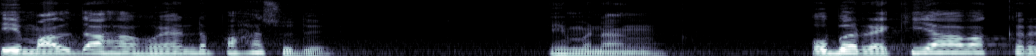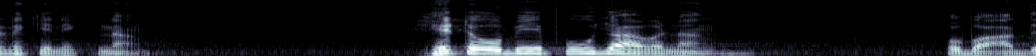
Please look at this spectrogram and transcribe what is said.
ඒ මල්දාහ හොයන්ට පහසුද එහෙමනං ඔබ රැකියාවක් කරන කෙනෙක් නං. හෙට ඔබේ පූජාව නං ඔබ අද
